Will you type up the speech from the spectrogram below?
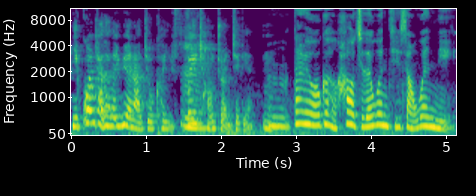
你观察他的月亮就可以非常准这点。嗯，但是有个很好奇的问题想问你。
